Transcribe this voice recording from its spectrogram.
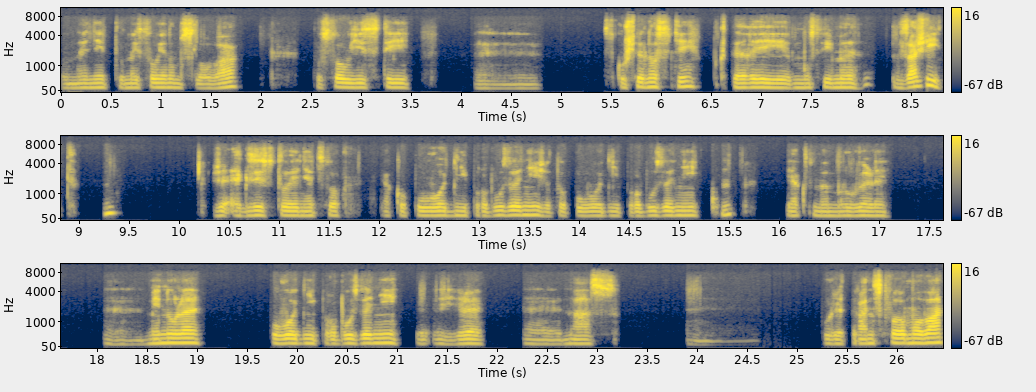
To, není, to nejsou jenom slova, to jsou jisté eh, zkušenosti, které musíme zažít. Hm? Že existuje něco jako původní probuzení, že to původní probuzení, hm? jak jsme mluvili eh, minule, původní probuzení, že eh, nás eh, bude transformovat,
